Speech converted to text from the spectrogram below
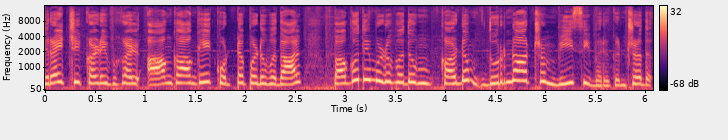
இறைச்சி கழிவுகள் ஆங்காங்கே கொட்டப்படுவதால் பகுதி முழுவதும் கடும் துர்நாற்றம் வீசி வருகின்றது.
